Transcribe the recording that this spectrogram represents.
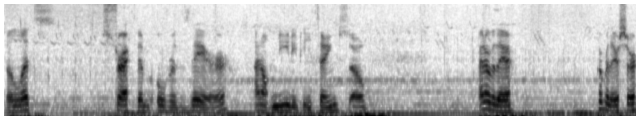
So let's distract them over there. I don't need anything, so. Right over there. Over there, sir.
